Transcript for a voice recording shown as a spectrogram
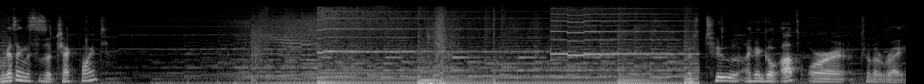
I'm guessing this is a checkpoint. There's two, I can go up or to the right.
